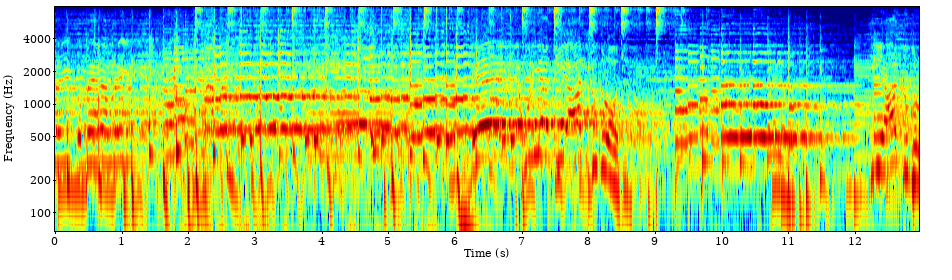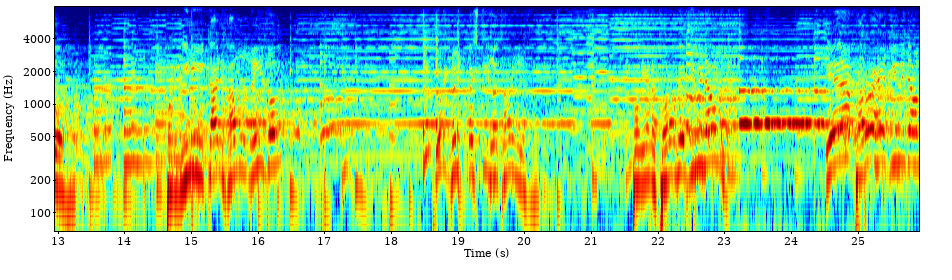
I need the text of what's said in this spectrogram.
નહીં ગમે નહીં. છે પણ ઈની કાલ હામું નહીં જોવે થોડી ઘણી કષ્ટી લખાણી છે. પણ એને ભરોસે જીવી જાવ ને. એ ભરોહે જીવી જાવ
